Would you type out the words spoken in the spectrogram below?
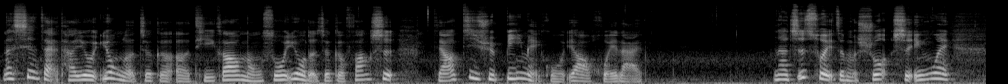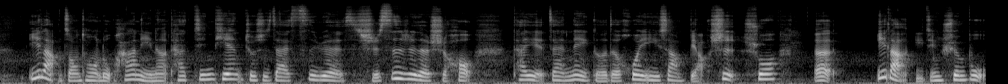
那现在他又用了这个呃提高浓缩铀的这个方式，想要继续逼美国要回来。那之所以这么说，是因为伊朗总统鲁哈尼呢，他今天就是在四月十四日的时候，他也在内阁的会议上表示说，呃。伊朗已经宣布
